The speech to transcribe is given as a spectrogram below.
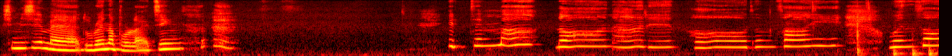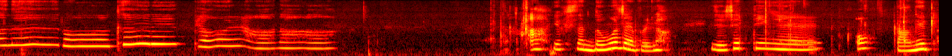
심심해. 노래나 불러야지. 있지마, 넌 흐린 어둠 사이 왼손으로 그린 별 하나. 아, 역시 난 너무 잘 불러. 이제 세팅을, 어? 망했듯.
